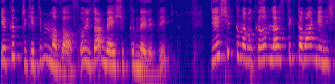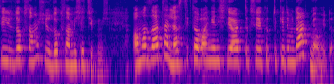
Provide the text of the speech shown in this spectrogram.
yakıt tüketimim azalsın. O yüzden B şıkkını da eledik. C şıkkına bakalım. Lastik taban genişliği 190'mış 195'e çıkmış. Ama zaten lastik taban genişliği arttıkça yakıt tüketimi de artmıyor muydu?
